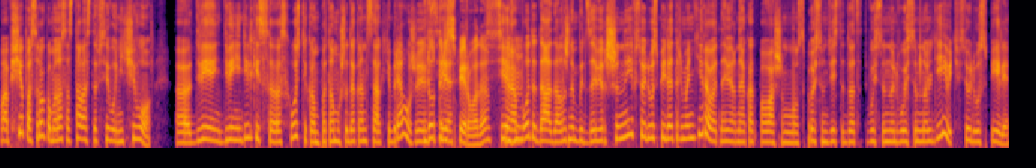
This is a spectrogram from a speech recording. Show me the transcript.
вообще по срокам у нас осталось-то всего ничего. Э, Две, две недельки с, с хвостиком, потому что до конца октября уже До все, 31-го, да? все Мгм. работы, да, должны быть завершены. Все ли успели отремонтировать, наверное, как по-вашему, спросим 228-08-09, все ли успели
